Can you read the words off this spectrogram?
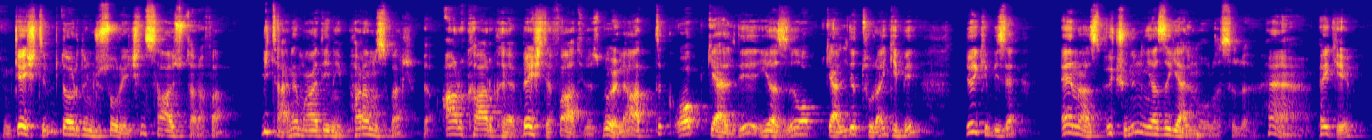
Şimdi geçtim dördüncü soru için sağ üst tarafa. Bir tane madeni paramız var ve arka arkaya 5 defa atıyoruz. Böyle attık hop geldi yazı hop geldi tura gibi. Diyor ki bize en az 3'ünün yazı gelme olasılığı. He, peki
